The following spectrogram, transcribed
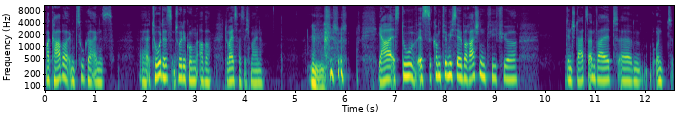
makaber im Zuge eines äh, Todes, Entschuldigung, aber du weißt, was ich meine. Mhm. ja, es, du, es kommt für mich sehr überraschend, wie für den Staatsanwalt ähm, und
